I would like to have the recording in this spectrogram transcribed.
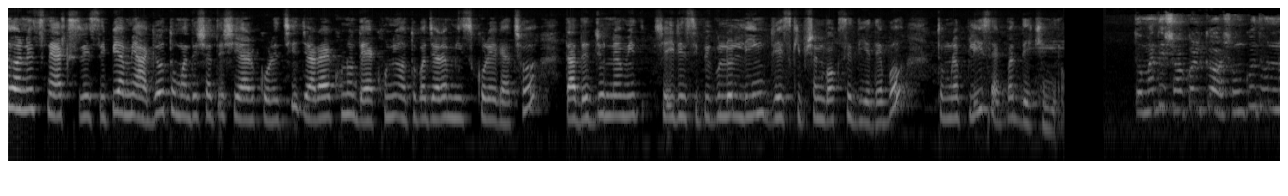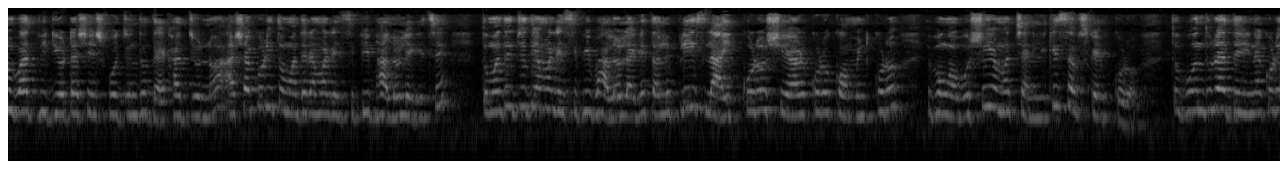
ধরনের স্ন্যাক্স রেসিপি আমি আগেও তোমাদের সাথে শেয়ার করেছি। যারা এখনও দেখোনি অথবা যারা মিস করে গেছো, তাদের জন্য আমি সেই রেসিপিগুলোর লিঙ্ক ডেসক্রিপশন বক্সে দিয়ে দেবো। তোমরা প্লিজ একবার দেখে নিও। তোমাদের সকলকে অসংখ্য ধন্যবাদ ভিডিওটা শেষ পর্যন্ত দেখার জন্য। আশা করি তোমাদের আমার রেসিপি ভালো লেগেছে। তোমাদের যদি আমার রেসিপি ভালো লাগে, তাহলে প্লিজ লাইক করো শেয়ার করো কমেন্ট করো, এবং অবশ্যই আমার চ্যানেলকে সাবস্ক্রাইব করো। তো বন্ধুরা, দেরি না করে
